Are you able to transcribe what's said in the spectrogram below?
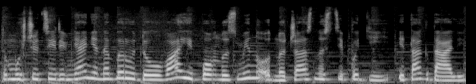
тому що ці рівняння не беруть до уваги повну зміну одночасності подій і так далі.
